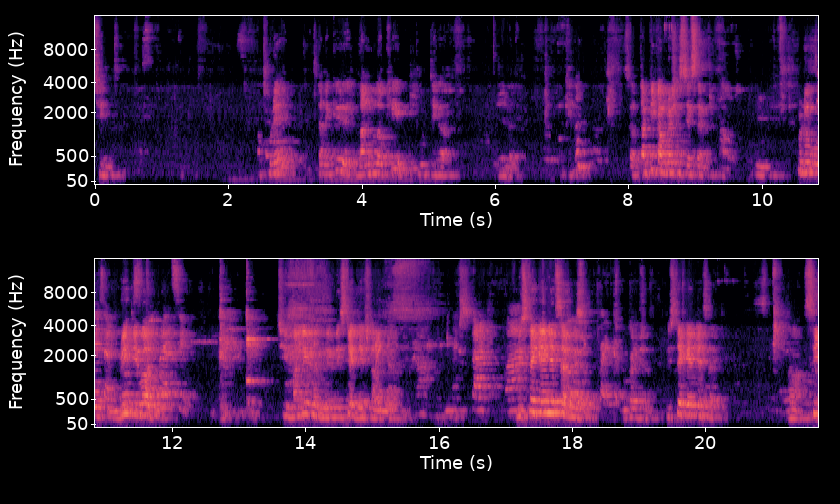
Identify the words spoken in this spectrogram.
చిన్ అప్పుడే తనకి లంగ్లోకి పూర్తిగా ఓకేనా? సో థర్టీ కంప్రెషన్స్ చేశారు. ఇప్పుడు బ్రీత్ ఇవ్వాలి. చి, మళ్ళీ మిస్టేక్ చేసిన నెక్స్ట్ స్టార్ట్ మిస్టేక్ ఏం చేశారు మీరు? ఒక నిమిషం. మిస్టేక్ ఏం చేశారు? సి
